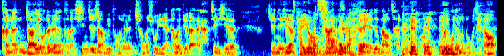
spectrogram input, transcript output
可能你知道，有的人可能心智上比同龄人成熟一点，他会觉得哎呀，这些就那些脑残的人，对，这脑残的人 不用那种东西。然后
